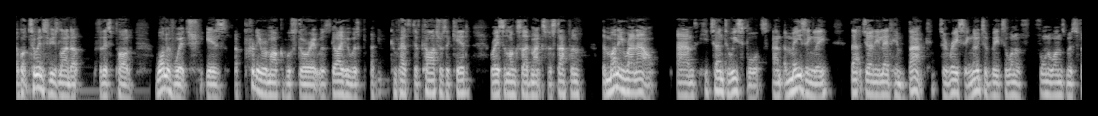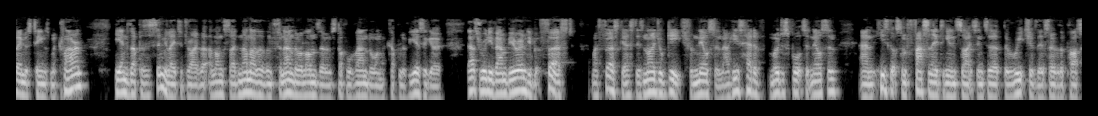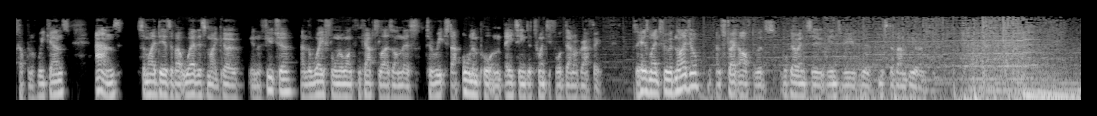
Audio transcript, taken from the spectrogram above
I've got two interviews lined up for this pod, one of which is a pretty remarkable story. It was a guy who was a competitive karter as a kid, raced alongside Max Verstappen. The money ran out and he turned to esports and amazingly that journey led him back to racing, notably to one of Formula One's most famous teams, McLaren. He ended up as a simulator driver alongside none other than Fernando Alonso and Stoffel Vandoorne a couple of years ago. That's Rudy Van Buren, but first, my first guest is Nigel Geach from Nielsen. Now he's head of motorsports at Nielsen and he's got some fascinating insights into the reach of this over the past couple of weekends and some ideas about where this might go in the future and the way Formula One can capitalize on this to reach that all important 18 to 24 demographic. So here's my interview with Nigel and straight afterwards we'll go into the interview with Mr. Van Buren.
